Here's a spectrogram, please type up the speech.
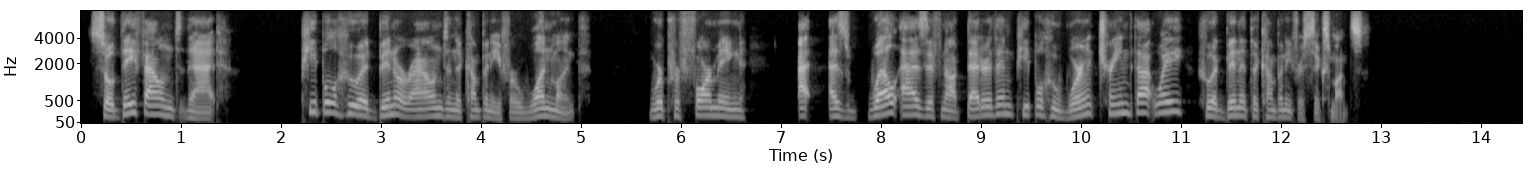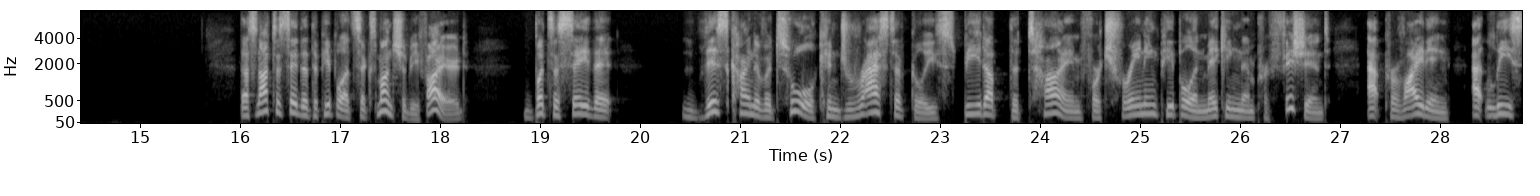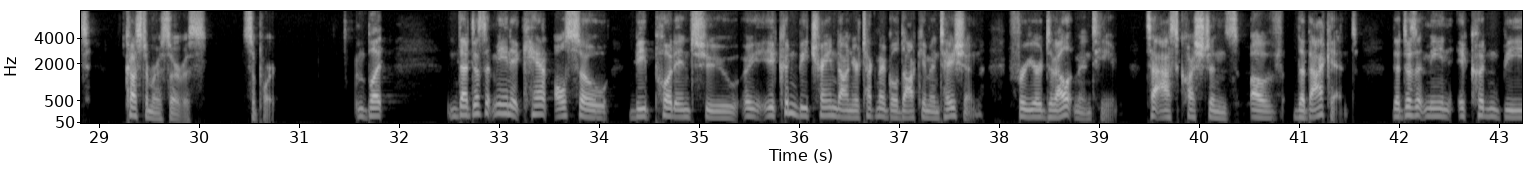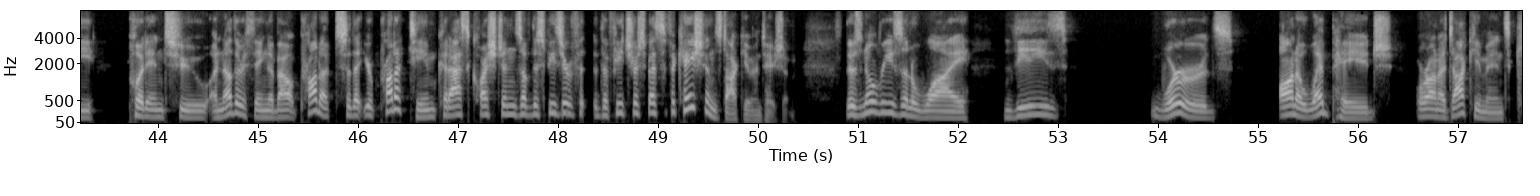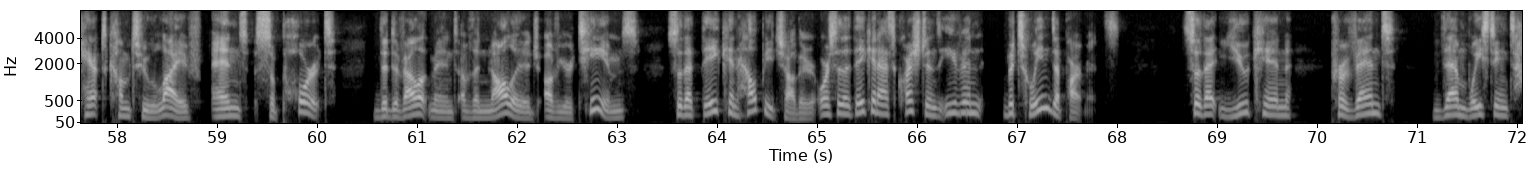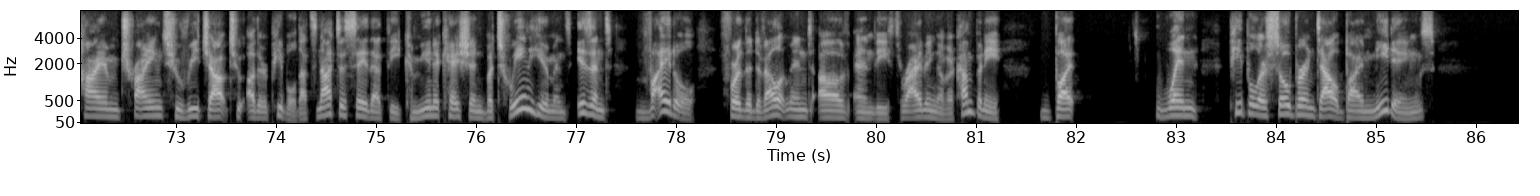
So they found that people who had been around in the company for one month were performing at, as well as, if not better than, people who weren't trained that way who had been at the company for six months. That's not to say that the people at six months should be fired but to say that this kind of a tool can drastically speed up the time for training people and making them proficient at providing at least customer service support. But that doesn't mean it can't also be put into it couldn't be trained on your technical documentation for your development team to ask questions of the backend. That doesn't mean it couldn't be put into another thing about product so that your product team could ask questions of the feature, the feature specifications documentation. There's no reason why these words on a web page or on a document can't come to life and support the development of the knowledge of your teams so that they can help each other or so that they can ask questions even between departments so that you can prevent them wasting time trying to reach out to other people. That's not to say that the communication between humans isn't vital for the development of and the thriving of a company, but when people are so burnt out by meetings,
